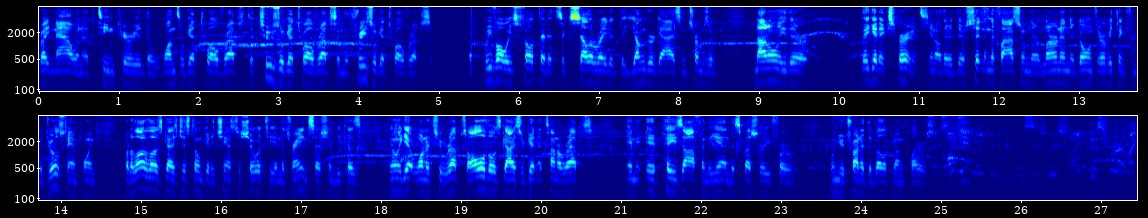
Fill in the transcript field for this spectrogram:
right now in a team period, the ones will get 12 reps, the twos will get 12 reps, and the threes will get 12 reps. We've always felt that it's accelerated the younger guys in terms of not only their they get experience. You know, they're they're sitting in the classroom, they're learning, they're going through everything from a drill standpoint. But a lot of those guys just don't get a chance to show it to you in the training session because you only get one or two reps. All of those guys are getting a ton of reps, and it, it pays off in the end, especially for when you're trying to develop young players. Where, like,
